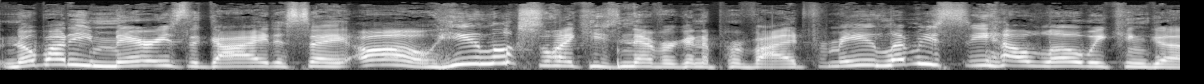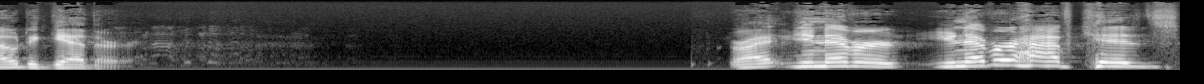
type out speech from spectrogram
Nobody marries the guy to say, oh, he looks like he's never going to provide for me. Let me see how low we can go together right? You never you never have kids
